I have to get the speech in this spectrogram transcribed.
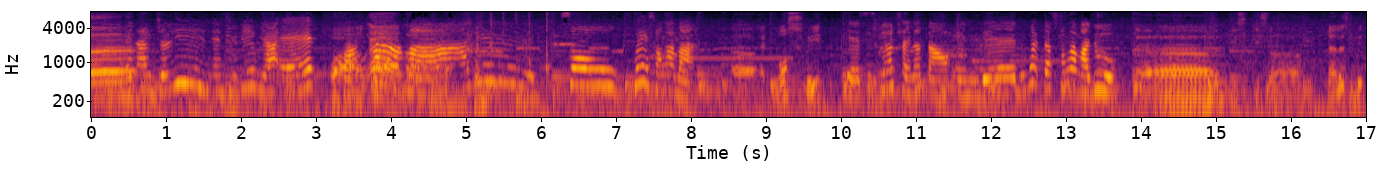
And I'm Jeline and today we are at Huang Ama. So, where is Huang Ama? Uh, at Mosque Street. Yes, it's near Chinatown and then what does Huang Ama do? Uh, is is a palace with it.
